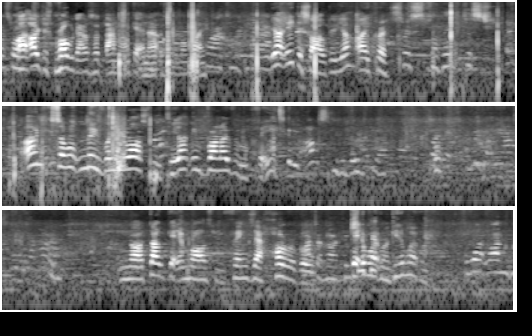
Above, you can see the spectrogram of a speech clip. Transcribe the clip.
That's why. I, I just rolled out, I was damn it, I'm getting out, it's in the wrong way. You don't need this file, do you? Hey Chris. Twist, I think, just. Only because I won't move when you ask me to, you don't mean run over my feet. I didn't ask you to do that. No, don't get them raspberry things. They're horrible. I don't like them. Get the white one. Get the white one. The white one.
